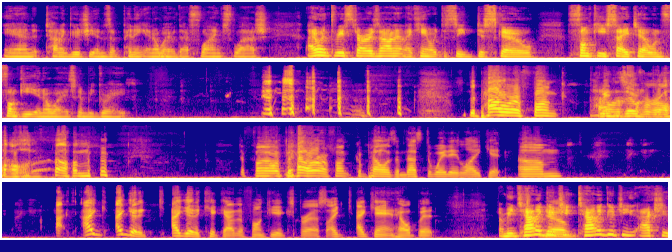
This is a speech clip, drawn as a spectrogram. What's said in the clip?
and Taniguchi ends up pinning Inoue with that flying splash. I went three stars on it, and I can't wait to see Disco, Funky Saito, and Funky Inoue. It's gonna be great. the power of funk Power wins of funk overall. um, the final power of funk compels them. That's the way they like it. Um, I, I, I get a I get a kick out of the Funky Express. I, I can't help it. I mean, Taniguchi No. Taniguchi actually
